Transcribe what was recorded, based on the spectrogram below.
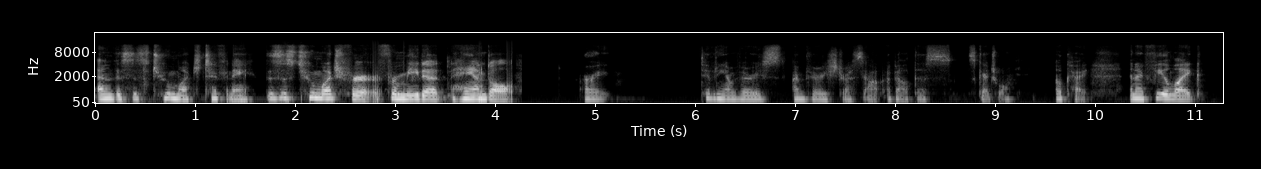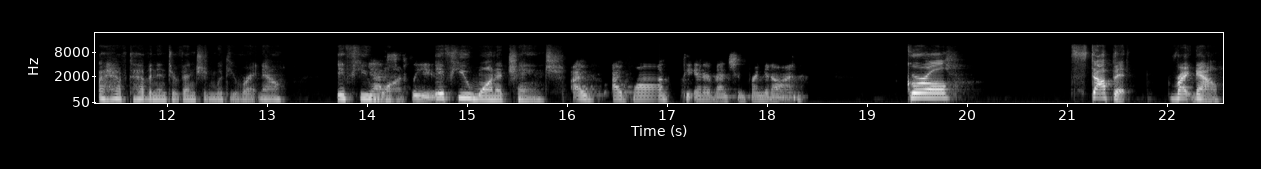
And this is too much, Tiffany. This is too much for, for me to handle. All right. Tiffany, I'm very, I'm very stressed out about this schedule. Okay. And I feel like I have to have an intervention with you right now. If you yes, want, please. if you want to change, I, I want the intervention. Bring it on. Girl, stop it right now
